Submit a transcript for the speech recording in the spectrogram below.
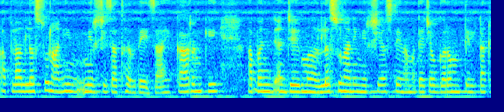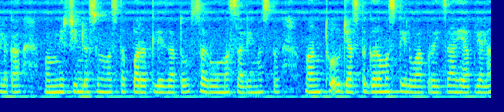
आपला लसूण आणि मिरचीचा थर द्यायचा आहे. कारण की आपण जे म लसूण आणि मिरची असते ना मग त्याच्यावर गरम तेल टाकलं का मग मिरची लसूण मस्त परतले जातो. सर्व मसाले मस्त. आणि थो जास्त गरमच तेल वापरायचं आहे आपल्याला.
